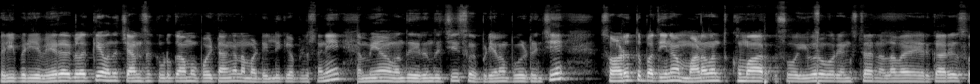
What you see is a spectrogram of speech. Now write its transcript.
பெரிய பெரிய வீரர்களுக்கே வந்து சான்ஸ் கொடுக்காம போயிட்டாங்க நம்ம டெல்லி கேபிட்டல்ஸ் அணி. கம்மியாக வந்து இருந்துச்சு. ஸோ இப்படியெல்லாம் போயிட்டு இருந்துச்சு ஸோ அடுத்து பார்த்தீங்கன்னா மனவந்த் குமார். ஸோ இவர் ஒரு யங்ஸ்டர் நல்லாவே இருக்கார். ஸோ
